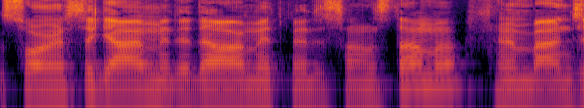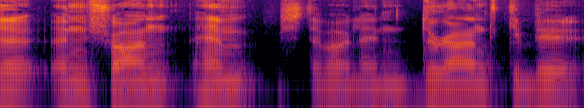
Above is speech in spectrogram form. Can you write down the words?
Sonrası gelmedi, devam etmedi Suns'ta ama yani bence hani şu an hem işte böyle hani Durant gibi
